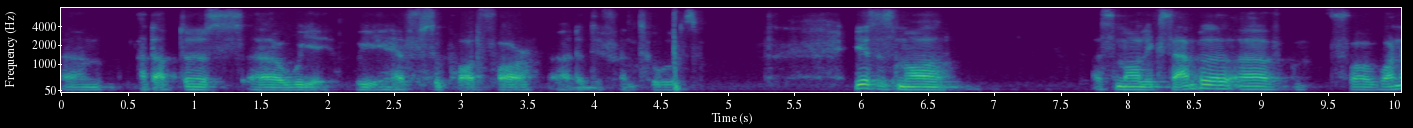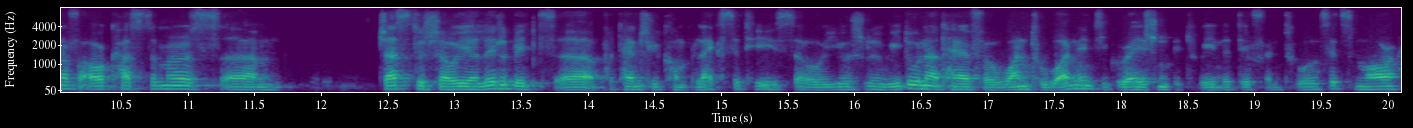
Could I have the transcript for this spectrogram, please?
um, adapters uh, we we have support for uh, the different tools. Here's a small a small example for one of our customers um, just to show you a little bit uh, potential complexity. So usually we do not have a one-to-one -one integration between the different tools. It's more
